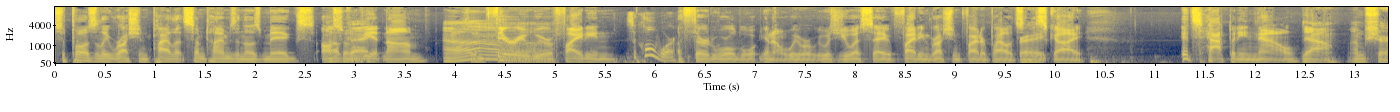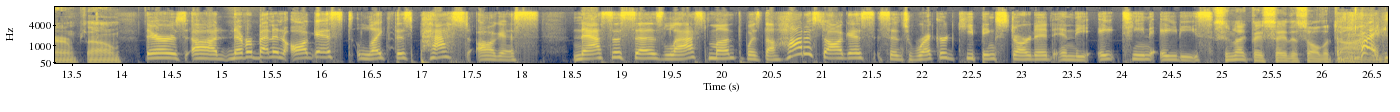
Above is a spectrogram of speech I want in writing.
supposedly Russian pilots sometimes in those MiGs, also in Okay. Vietnam. So in theory, we were fighting It's a Cold War. a third world war. You know, we were it was USA fighting Russian fighter pilots in the sky. It's happening now. Yeah, I'm sure. So There's uh, never been an August like this past August. NASA says last month was the hottest August since record keeping started in the 1880s. seems like they say this all the time. Right.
